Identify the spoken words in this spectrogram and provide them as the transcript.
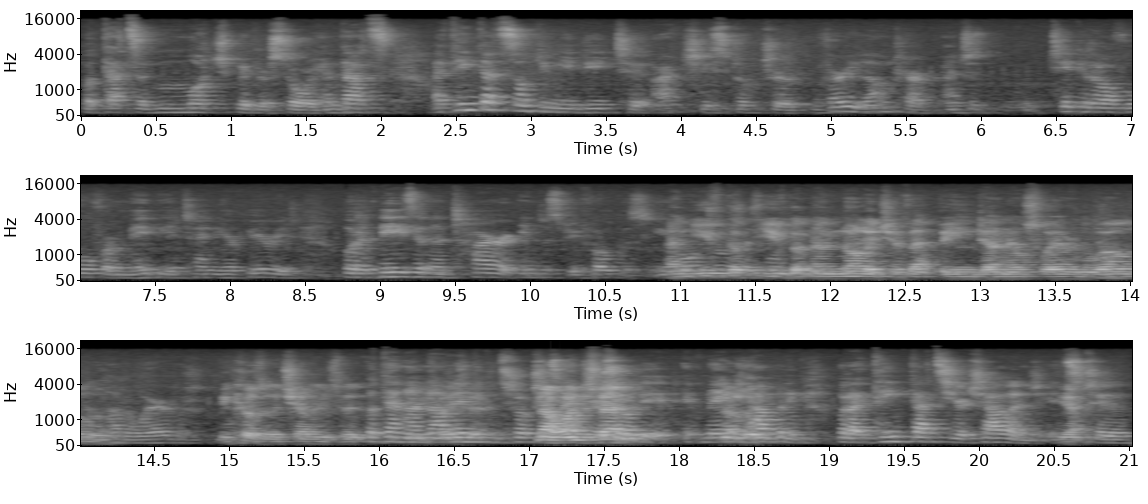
But that's a much bigger story and that's, I think that's something you need to actually structure very long term and just tick it off over maybe a ten year period. But it needs an entire industry focus. You And won't you've do it got, as you've one- got no knowledge of that being done elsewhere in the world I'm or not aware of it. because of the challenge that. But then I'm not in the construction No, I sector, so understand. it, it may be No. happening, but I think that's your challenge, Yeah. is to,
